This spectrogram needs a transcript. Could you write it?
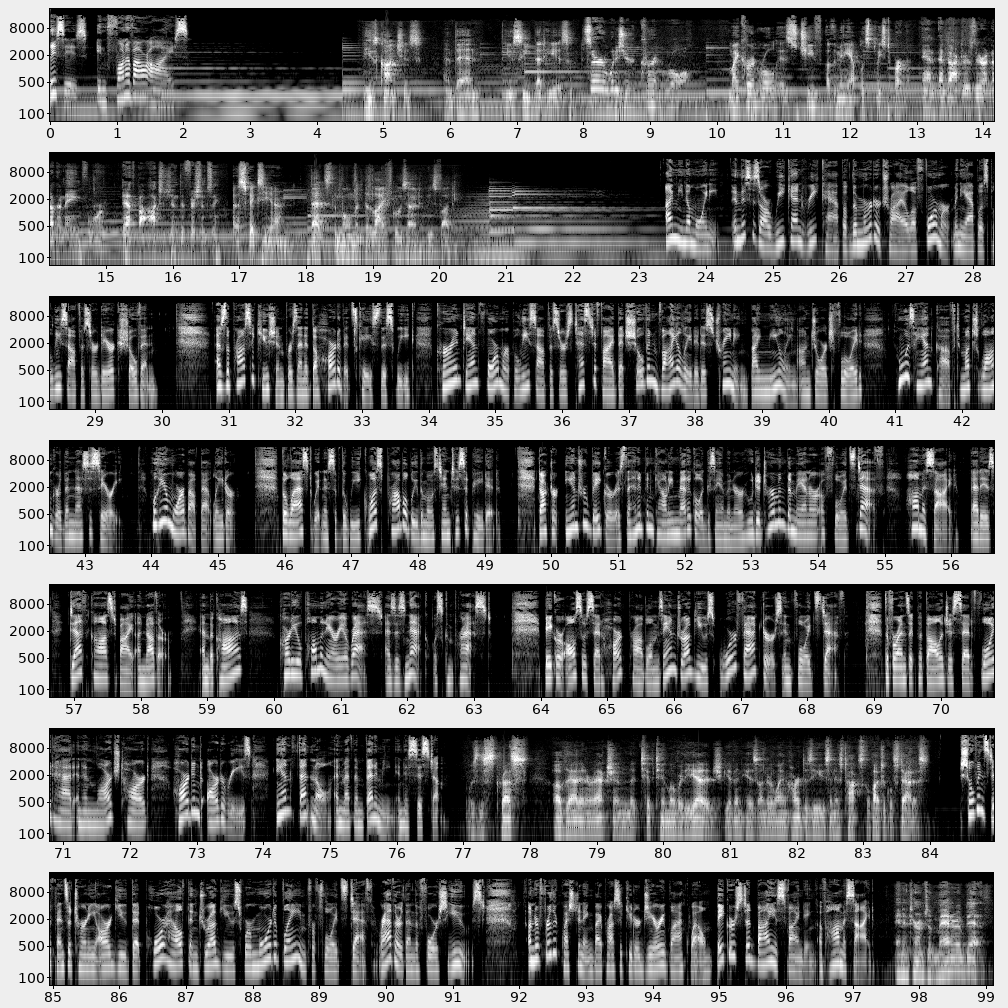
This is In Front of Our Eyes. He's conscious, and then you see that he isn't. Sir, what is your current role? My current role is Chief of the Minneapolis Police Department. And, and Doctor, is there another name for death by oxygen deficiency? Asphyxia. That's the moment the life goes out of his body. I'm Nina Moini, and this is our weekend recap of the murder trial of former Minneapolis police officer Derek Chauvin. As the prosecution presented the heart of its case this week, current and former police officers testified that Chauvin violated his training by kneeling on George Floyd, who was handcuffed much longer than necessary. We'll hear more about that later. The last witness of the week was probably the most anticipated. Dr. Andrew Baker is the Hennepin County medical examiner who determined the manner of Floyd's death homicide, that is, death caused by another. And the cause? Cardiopulmonary arrest, as his neck was compressed. Baker also said heart problems and drug use were factors in Floyd's death. The forensic pathologist said Floyd had an enlarged heart, hardened arteries, and fentanyl and methamphetamine in his system. It was the stress of that interaction that tipped him over the edge given his underlying heart disease and his toxicological status. Chauvin's defense attorney argued that poor health and drug use were more to blame for Floyd's death rather than the force used. Under further questioning by prosecutor Jerry Blackwell, Baker stood by his finding of homicide. And in terms of manner of death,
